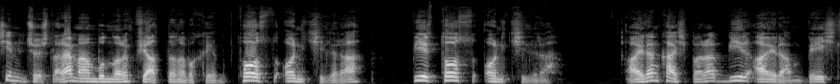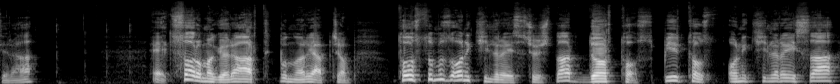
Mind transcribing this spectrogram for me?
Şimdi çocuklar hemen bunların fiyatlarına bakayım. Tost 12 lira. Bir tost 12 lira. Ayran kaç para? Bir ayran 5 lira. Evet soruma göre artık bunları yapacağım. Tostumuz 12 liraysa çocuklar 4 tost. Bir tost 12 liraysa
